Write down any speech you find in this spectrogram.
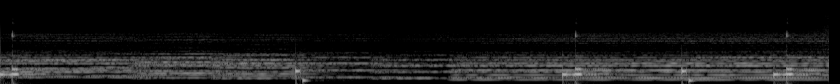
Thank you.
